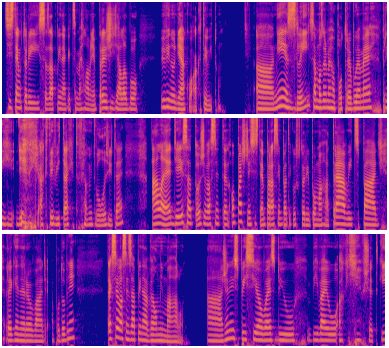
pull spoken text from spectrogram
systém, ktorý sa zapína, keď chceme hlavne prežiť alebo vyvinúť nejakú aktivitu. Uh, nie je zlý, samozrejme ho potrebujeme pri denných aktivitách, je to veľmi dôležité, ale deje sa to, že vlastne ten opačný systém parasympatikus, ktorý pomáha tráviť, spať, regenerovať a podobne, tak sa vlastne zapína veľmi málo. A ženy z PCOS bývajú, ak nie všetky,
